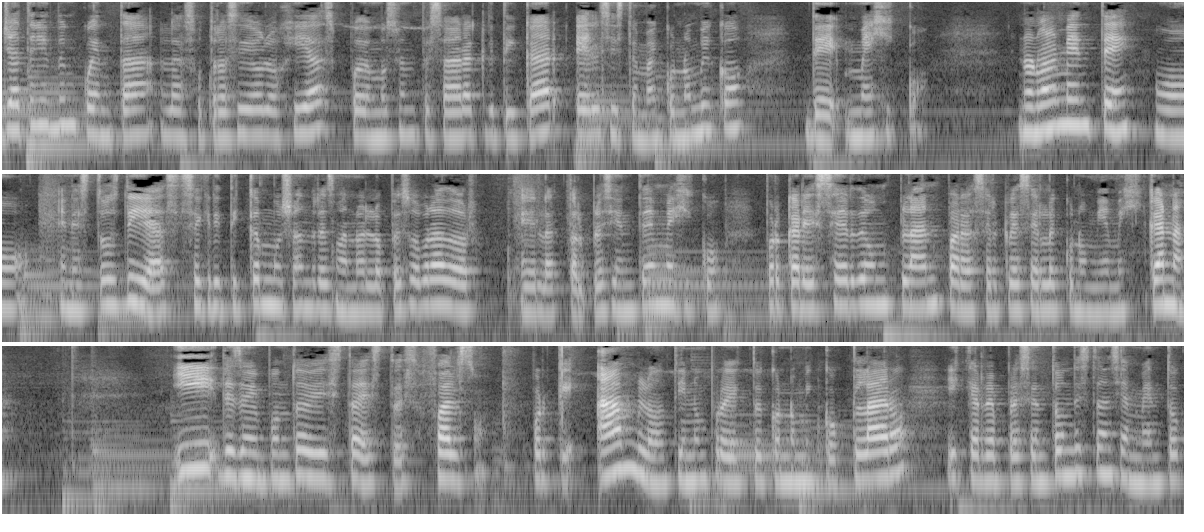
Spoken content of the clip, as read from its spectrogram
Ya teniendo en cuenta las otras ideologías, podemos empezar a criticar el sistema económico de México. Normalmente, o en estos días, se critica mucho a Andrés Manuel López Obrador, el actual presidente de México, por carecer de un plan para hacer crecer la economía mexicana. Y desde mi punto de vista esto es falso, porque AMLO tiene un proyecto económico claro y que representa un distanciamiento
